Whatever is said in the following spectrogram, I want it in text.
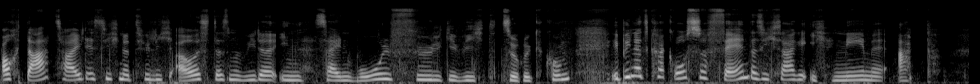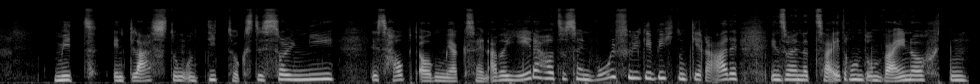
auch da zahlt es sich natürlich aus, dass man wieder in sein Wohlfühlgewicht zurückkommt. Ich bin jetzt kein großer Fan, dass ich sage, ich nehme ab mit Entlastung und Detox. Das soll nie das Hauptaugenmerk sein. Aber jeder hat so sein Wohlfühlgewicht und gerade in so einer Zeit rund um Weihnachten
